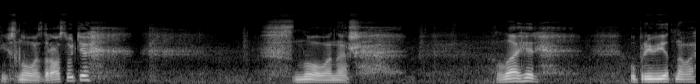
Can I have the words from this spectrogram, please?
И снова здравствуйте. Снова наш лагерь у Приветного.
